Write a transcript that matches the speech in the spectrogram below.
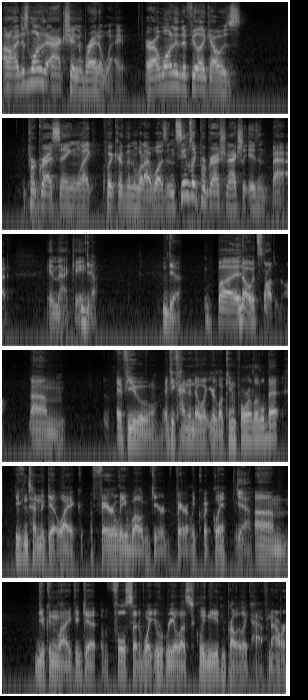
I don't know. I just wanted action right away, or I wanted to feel like I was progressing like quicker than what I was. And it seems like progression actually isn't bad in that game. Yeah. Yeah. but No, it's not at all. Um, if you if you kind of know what you're looking for a little bit, you can tend to get like fairly well geared fairly quickly. yeah. Um, you can like get a full set of what you realistically need in probably like half an hour,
